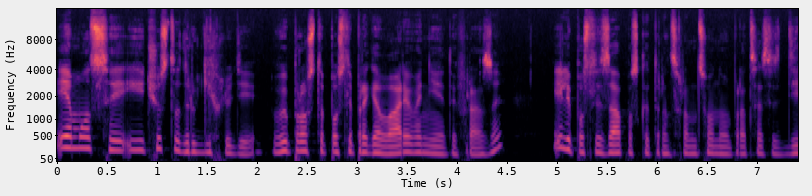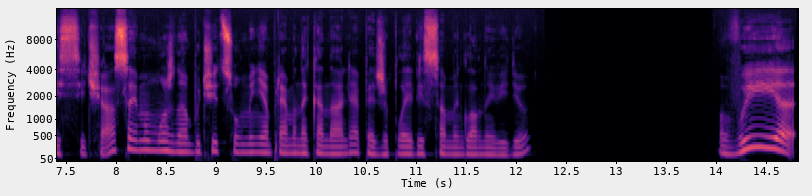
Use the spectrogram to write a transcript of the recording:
и эмоции и чувства других людей. Вы просто после проговаривания этой фразы или после запуска трансформационного процесса здесь сейчас, а ему можно обучиться у меня прямо на канале, опять же, плейлист «Самое главное видео». Вы,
